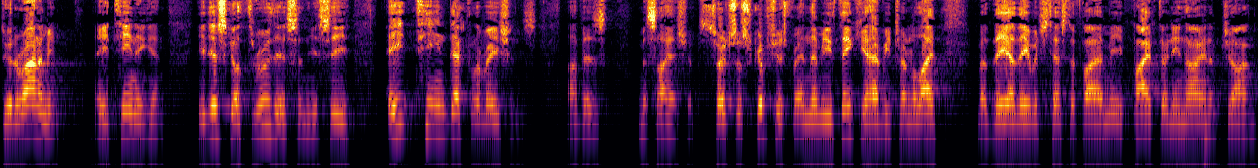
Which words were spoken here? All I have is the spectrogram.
Deuteronomy 18 again. You just go through this and you see 18 declarations of his messiahship. Search the scriptures, for in them you think you have eternal life, but they are they which testify of me. 539 of John.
